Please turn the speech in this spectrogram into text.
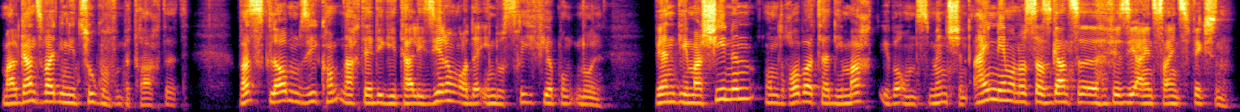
Mal ganz weit in die Zukunft betrachtet. Was glauben Sie, kommt nach der Digitalisierung oder Industrie 4.0? Werden die Maschinen und Roboter die Macht über uns Menschen einnehmen und ist das Ganze für Sie ein Science Fiction?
